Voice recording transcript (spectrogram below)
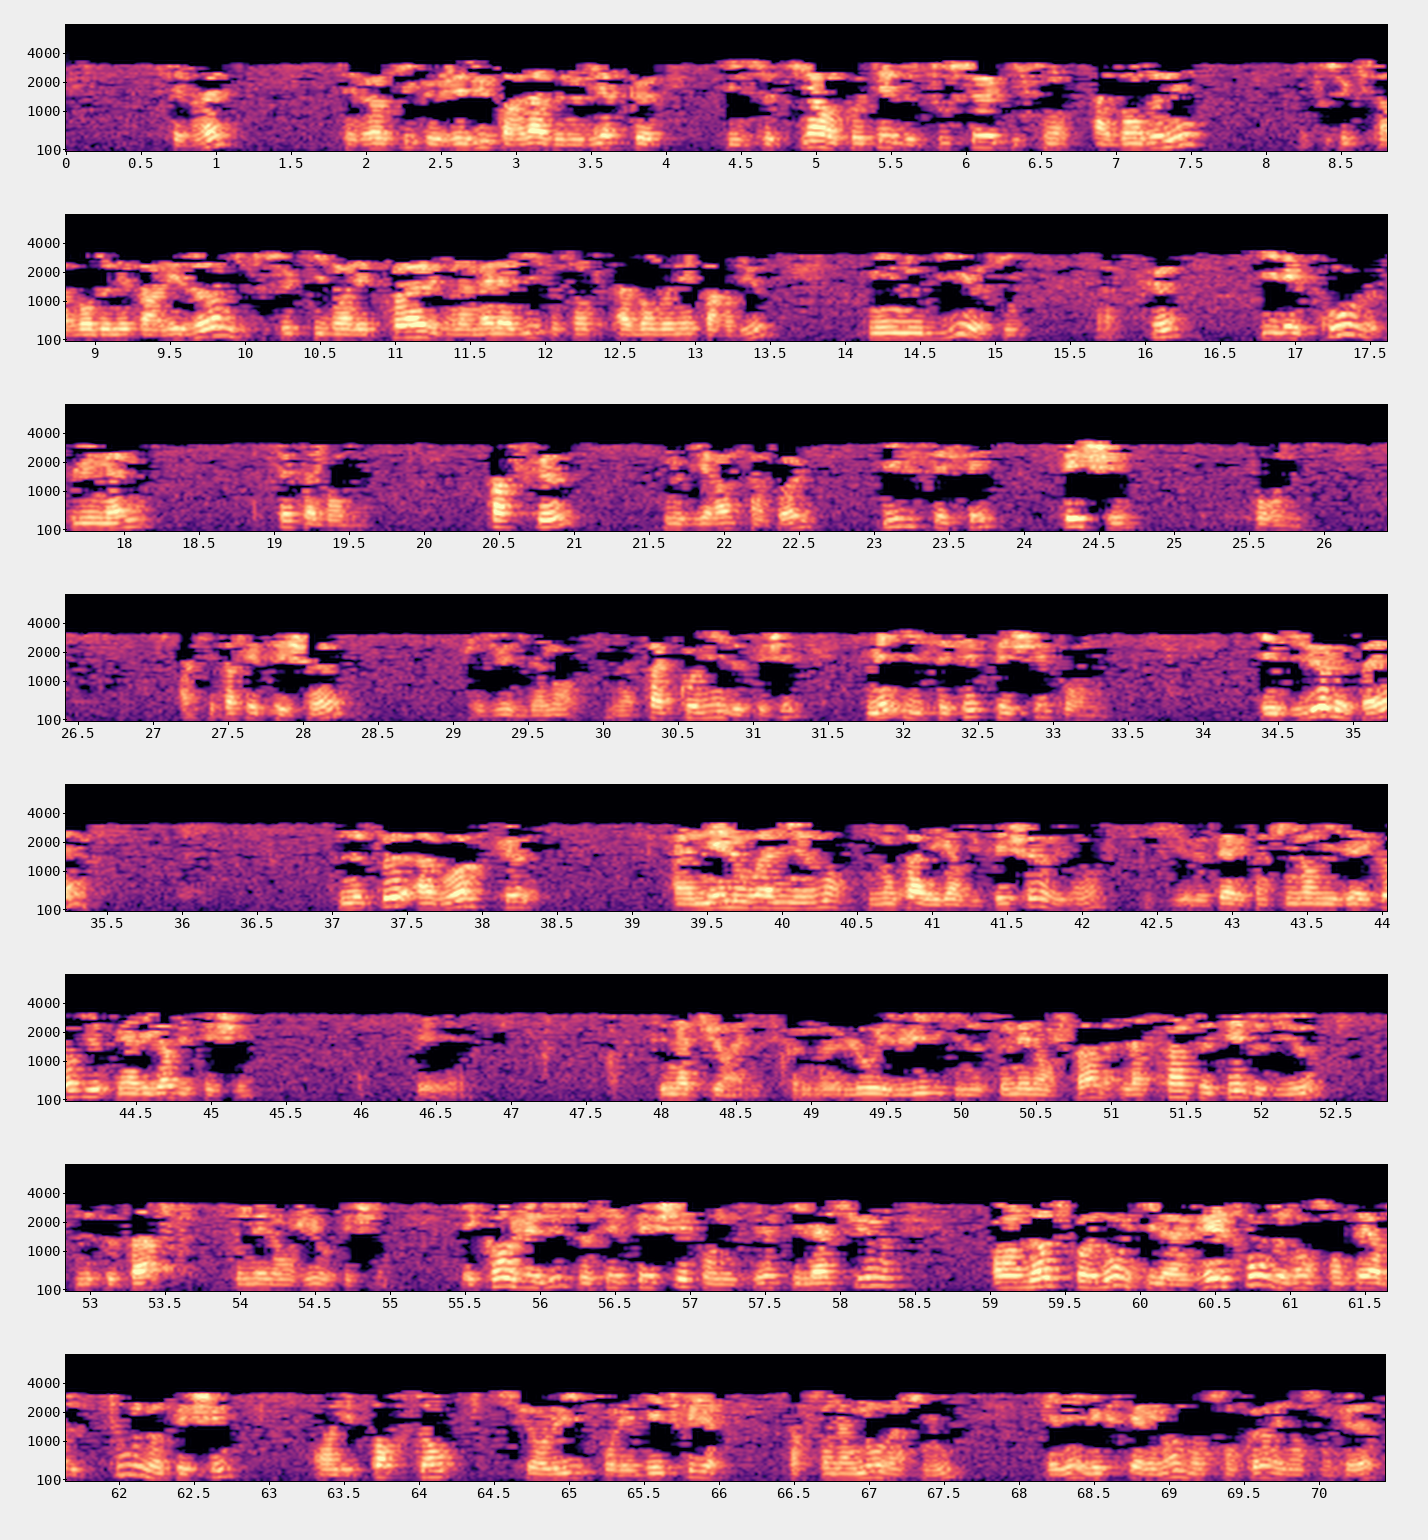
C'est vrai. C'est vrai aussi que Jésus par là veut nous dire qu'il se tient aux côtés de tous ceux qui sont abandonnés, de tous ceux qui sont abandonnés par les hommes, de tous ceux qui dans l'épreuve et dans la maladie se sentent abandonnés par Dieu. Mais il nous dit aussi qu'il éprouve lui-même cet abandon. Parce que, nous dira Saint Paul, il s'est fait pécher pour nous. Ah, c'est pas fait pécheur, Jésus évidemment n'a pas commis de péché, mais il s'est fait pécher pour nous. Et Dieu le Père ne peut avoir que un éloignement, non pas à l'égard du pécheur, évidemment, Dieu le Père est infiniment miséricordieux, mais à l'égard du péché. C'est naturel, comme l'eau et l'huile qui ne se mélangent pas. La sainteté de Dieu ne peut pas se mélanger au péché. Et quand Jésus se fait pécher pour nous, c'est-à-dire qu'il assume en notre nom et qu'il répond devant son Père de tous nos péchés en les portant sur lui pour les détruire par son amour infini, et il expérimente dans son corps et dans son cœur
